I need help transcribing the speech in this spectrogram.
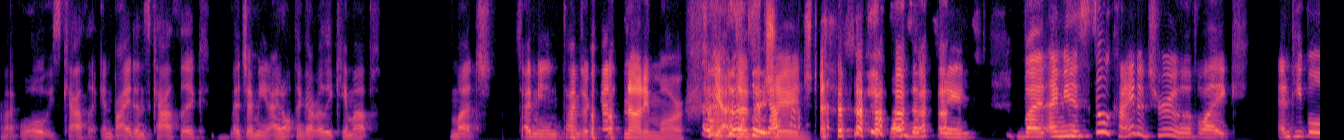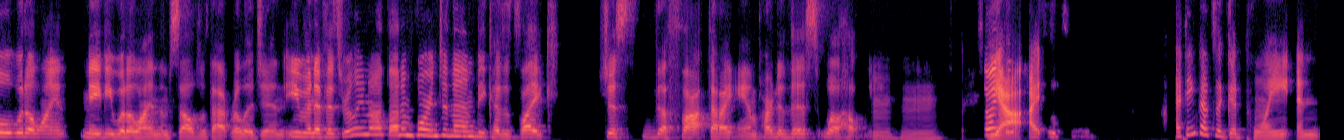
I'm like, whoa, he's Catholic and Biden's Catholic, mm-hmm. which I mean, I don't think that really came up much. So I mean, times are kind of not anymore. Yeah, times have changed. times have changed. But I mean, it's still kind of true of like, and people would align, maybe would align themselves with that religion, even if it's really not that important to them, because it's like just the thought that I am part of this will help me. Mm-hmm. So yeah, I, I I think that's a good point. And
